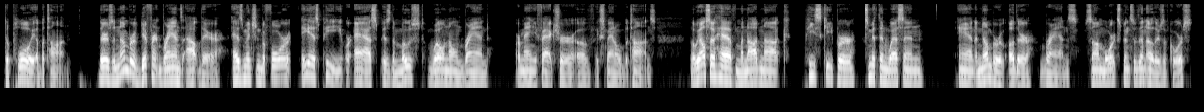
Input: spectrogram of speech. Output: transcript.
deploy a baton. There's a number of different brands out there. As mentioned before, ASP or ASP is the most well-known brand or manufacturer of expandable batons. But we also have Monadnock, Peacekeeper, Smith & Wesson, and a number of other brands, some more expensive than others, of course.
